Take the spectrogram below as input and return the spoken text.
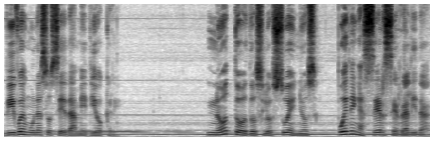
Vivo en una sociedad mediocre. No todos los sueños pueden hacerse realidad.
